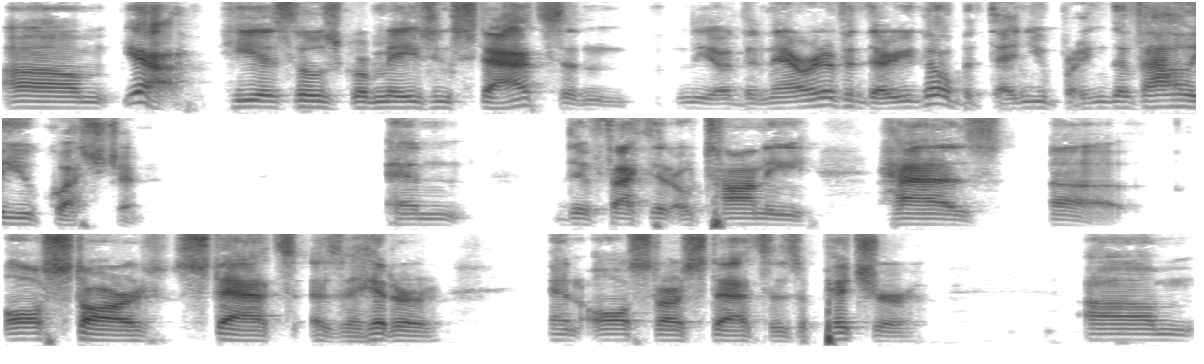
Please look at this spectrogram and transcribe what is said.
Um, yeah, he has those amazing stats and you know the narrative, and there you go. But then you bring the value question, and the fact that Ohtani has uh, all-star stats as a hitter and all-star stats as a pitcher. Um,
